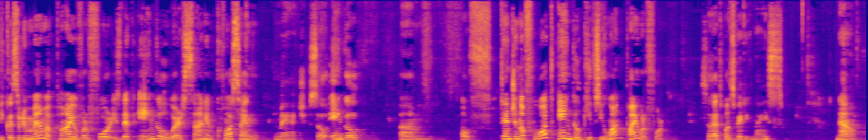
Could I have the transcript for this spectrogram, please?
Because remember, pi over 4 is that angle where sine and cosine match. So angle um, of tangent of what angle gives you 1? Pi over 4. So that was very nice. Now,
